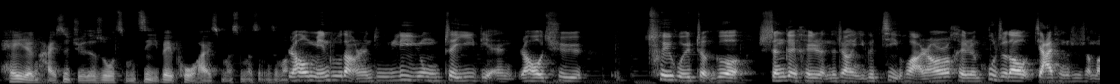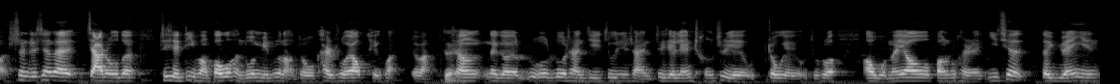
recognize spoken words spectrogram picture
黑人还是觉得说什么自己被迫害，什么什么什么什么。然后民主党人就利用这一点，然后去摧毁整个神给黑人的这样一个计划，然后黑人不知道家庭是什么，甚至现在加州的这些地方，包括很多民主党州开始说要赔款，对吧？对像那个洛洛杉矶、旧金山这些，连城市也有，州也有，就说啊，我们要帮助黑人。一切的原因，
